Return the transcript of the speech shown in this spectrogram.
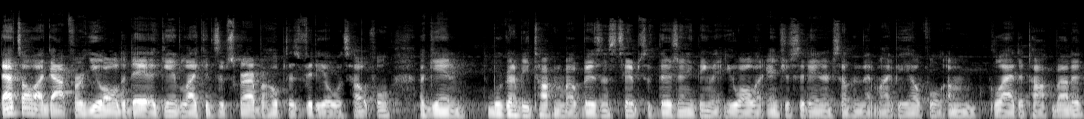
that's all I got for you all today. Again, like and subscribe. I hope this video was helpful. Again, we're going to be talking about business tips. If there's anything that you all are interested in or something that might be helpful, I'm glad to talk about it.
